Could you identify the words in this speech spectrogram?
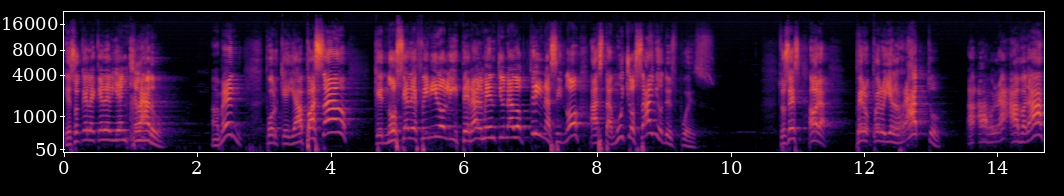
Eso que le quede bien claro. Amén. Porque ya ha pasado que no se ha definido literalmente una doctrina, sino hasta muchos años después. Entonces, ahora, pero, pero ¿y el rapto? ¿Habrá, habrá,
